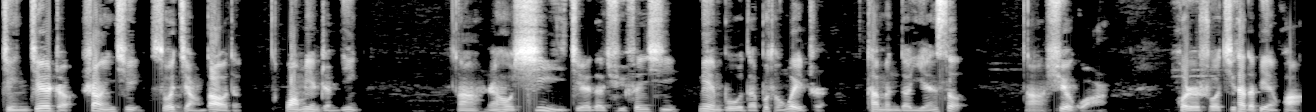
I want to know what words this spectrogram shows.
紧接着上一期所讲到的望面诊病啊，然后细节的去分析面部的不同位置，它们的颜色啊、血管或者说其他的变化，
